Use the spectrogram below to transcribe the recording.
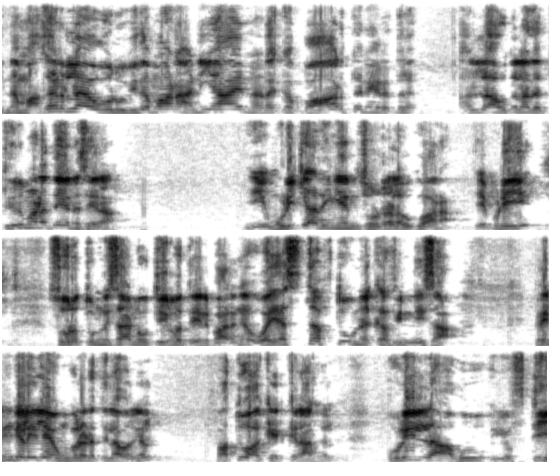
இந்த மகர்ல ஒரு விதமான அநியாயம் நடக்க பார்த்த நேரத்துல அல்லாஹுத்தாலா அந்த திருமணத்தை என்ன செய்யறான் நீ முடிக்காதீங்கன்னு சொல்ற அளவுக்கு வரான். எப்படி? சூரத்து நிசா நூத்தி இருபத்தி ஏழு பாருங்க வயஸ்தூனக நிசா. பெண்களிலே உங்களிடத்தில் அவர்கள் பத்துவா கேட்கிறார்கள். குலில்லாஹு யுஃப்தி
